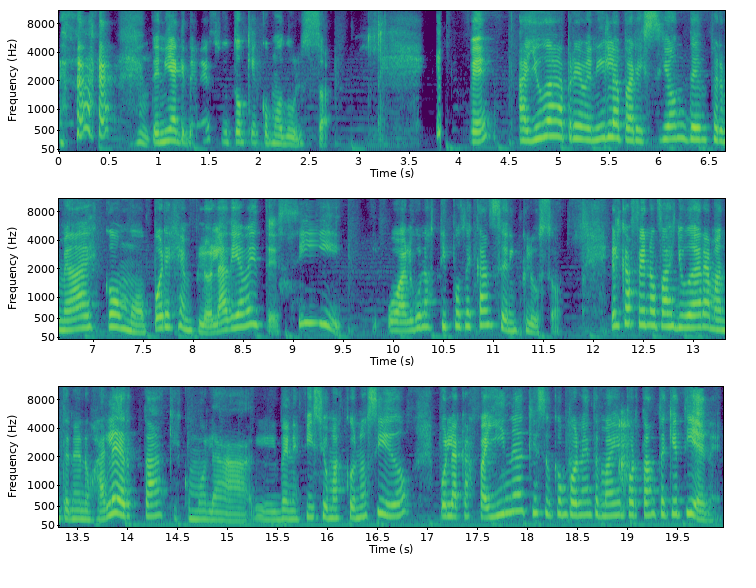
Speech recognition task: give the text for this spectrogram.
Tenía que tener su toque como dulzor. El café ayuda a prevenir la aparición de enfermedades como, por ejemplo, la diabetes, sí, o algunos tipos de cáncer incluso. El café nos va a ayudar a mantenernos alerta, que es como el beneficio más conocido, por la cafeína, que es el componente más importante que tiene.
